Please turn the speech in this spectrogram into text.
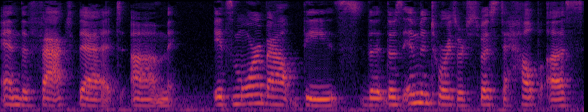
and the fact that um, it's more about these the, those inventories are supposed to help us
